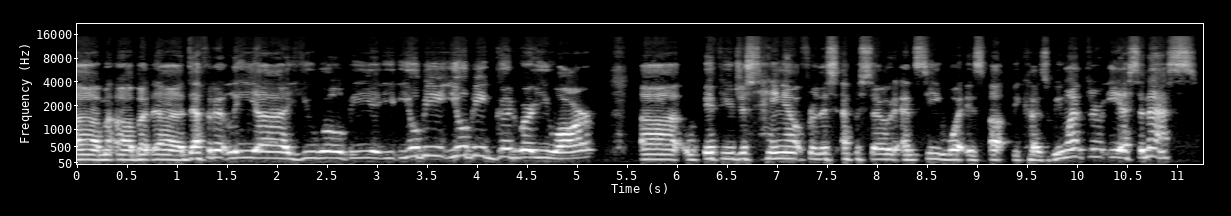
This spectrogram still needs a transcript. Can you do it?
um uh, but uh definitely uh you will be you'll be you'll be good where you are uh if you just hang out for this episode and see what is up because we went through ES&S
